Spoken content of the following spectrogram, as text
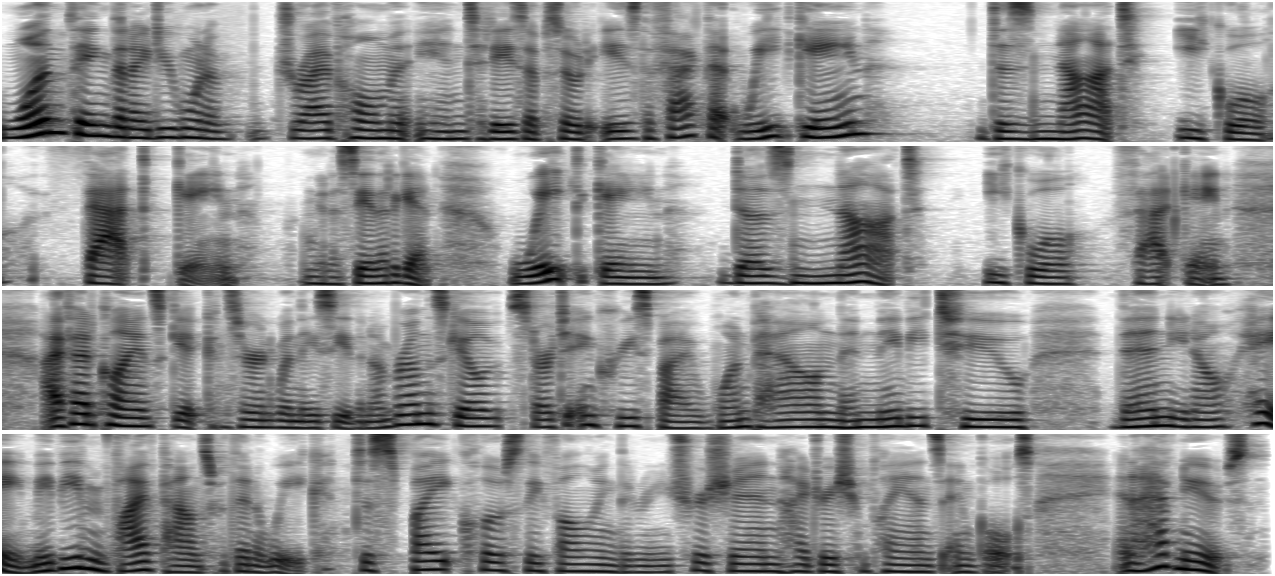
One thing that I do want to drive home in today's episode is the fact that weight gain does not equal fat gain. I'm going to say that again. Weight gain does not equal fat gain. I've had clients get concerned when they see the number on the scale start to increase by one pound, then maybe two, then, you know, hey, maybe even five pounds within a week, despite closely following their nutrition, hydration plans, and goals. And I have news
